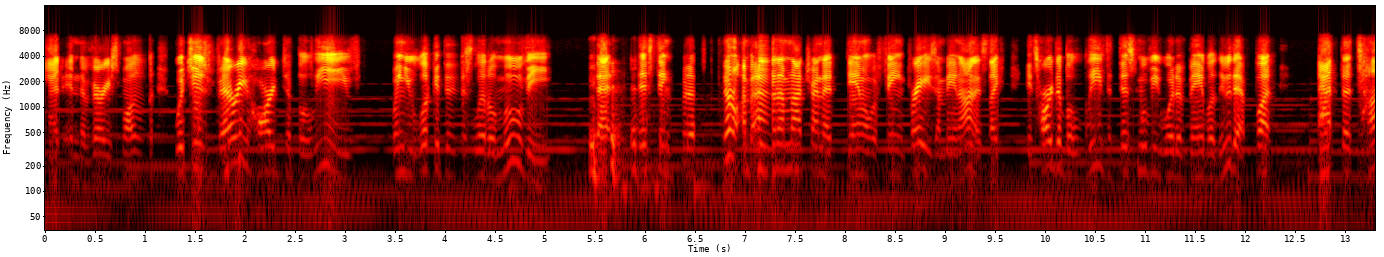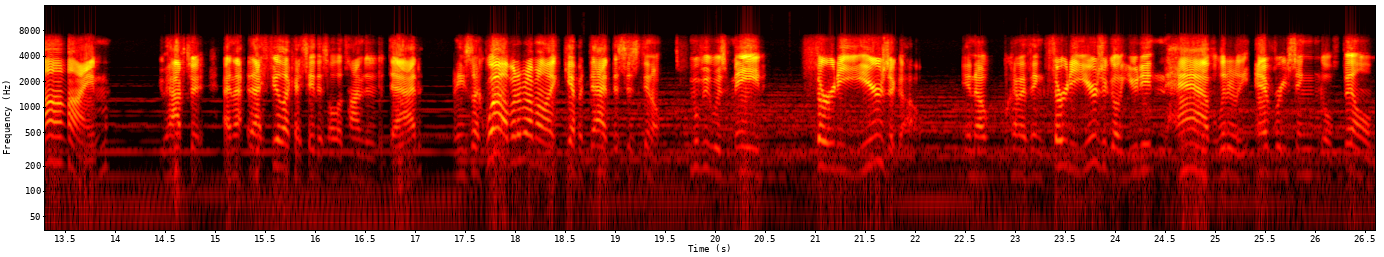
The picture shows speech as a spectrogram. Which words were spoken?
had in the very small, which is very hard to believe when you look at this little movie that this thing could have. No, I'm, I'm not trying to damn it with faint praise. I'm being honest. Like, it's hard to believe that this movie would have been able to do that. But at the time, you have to, and I, and I feel like I say this all the time to dad, and he's like, well, but I'm like, yeah, but dad, this is, you know, this movie was made 30 years ago, you know, kind of thing. 30 years ago, you didn't have literally every single film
